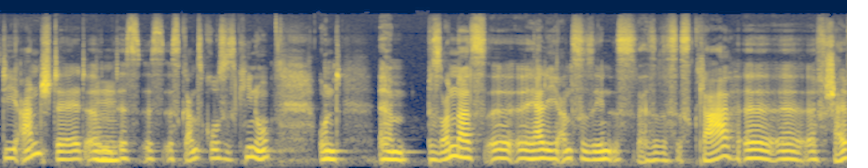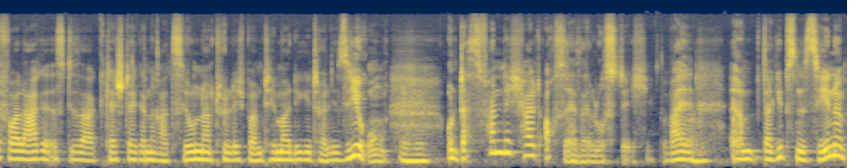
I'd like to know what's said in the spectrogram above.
die anstellt, äh, mhm. ist, ist, ist ganz großes Kino. Und ähm, besonders äh, herrlich anzusehen ist, also das ist klar, äh, äh, Schallvorlage ist dieser Clash der Generation natürlich beim Thema Digitalisierung. Mhm. Und das fand ich halt auch sehr, sehr lustig, weil mhm. ähm, da gibt es eine Szene,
